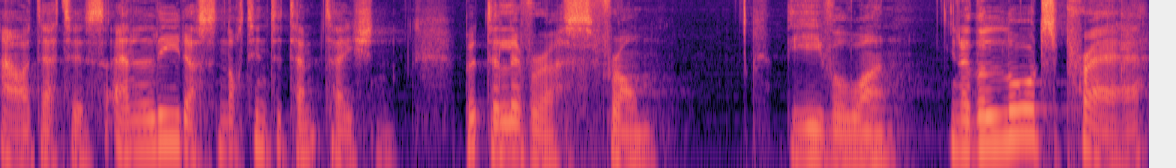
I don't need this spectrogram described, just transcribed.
our debtors. And lead us not into temptation, but deliver us from the evil one. You know, the Lord's Prayer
